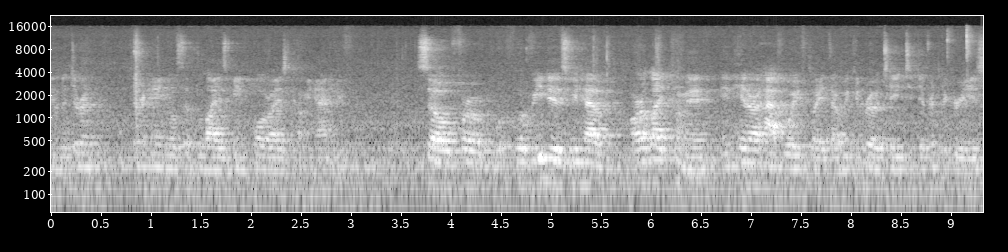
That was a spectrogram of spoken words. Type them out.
you know, the different, different angles that the light is being polarized coming at you. So for what we do is we have our light come in and hit our half wave plate that we can rotate to different degrees.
